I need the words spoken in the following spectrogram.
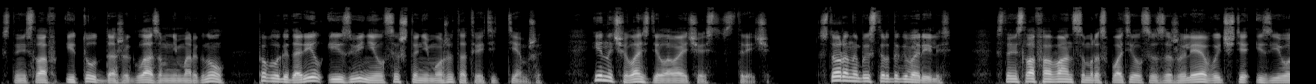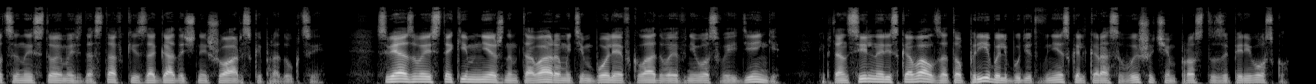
Станислав и тут даже глазом не моргнул, поблагодарил и извинился, что не может ответить тем же. И началась деловая часть встречи. Стороны быстро договорились. Станислав авансом расплатился за желе, вычтя из его цены стоимость доставки загадочной шуарской продукции. Связываясь с таким нежным товаром и тем более вкладывая в него свои деньги, капитан сильно рисковал, зато прибыль будет в несколько раз выше, чем просто за перевозку.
